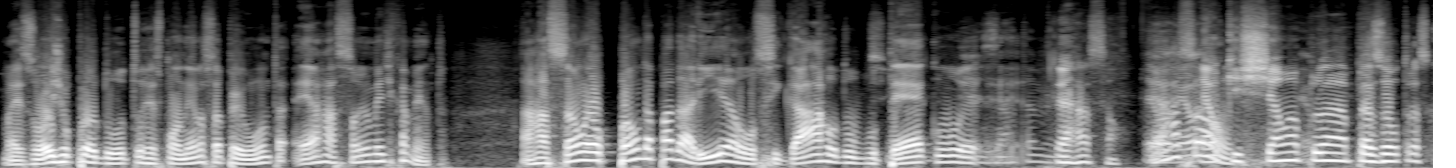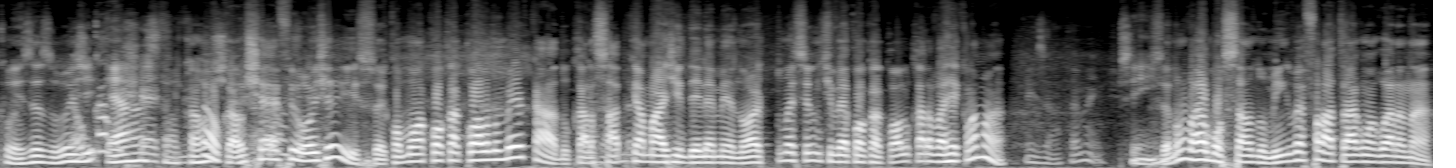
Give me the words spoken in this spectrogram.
Mas hoje o produto, respondendo a sua pergunta, é a ração e o medicamento. A ração é o pão da padaria, o cigarro do boteco. É, Exatamente. É a ração. é a ração. É o que chama para as outras coisas hoje. É, a carro-chefe, ração. né? É, o carro-chefe. hoje é isso. É como uma Coca-Cola no mercado. O cara sabe que a margem dele é menor, mas se não tiver Coca-Cola, o cara vai reclamar. Exatamente. Sim, Você não vai almoçar no domingo e vai falar, traga uma Guaraná.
